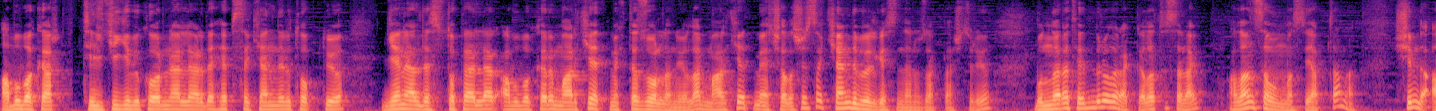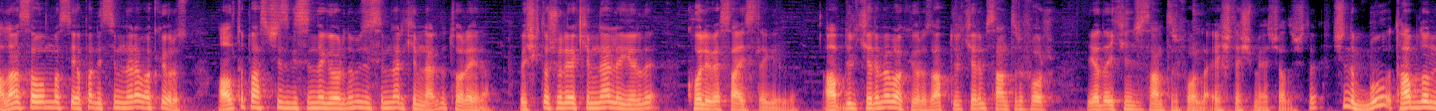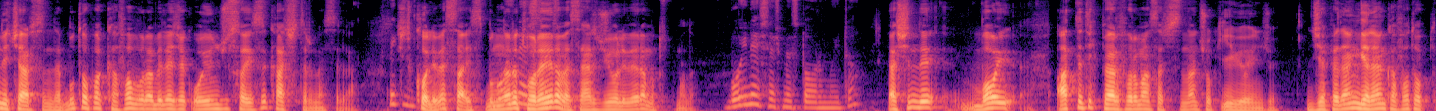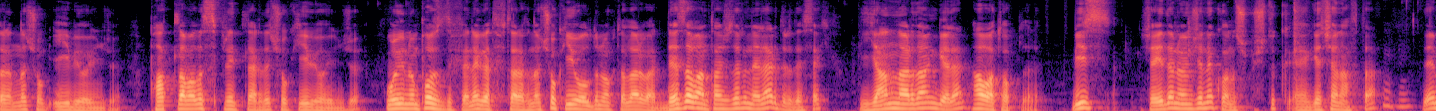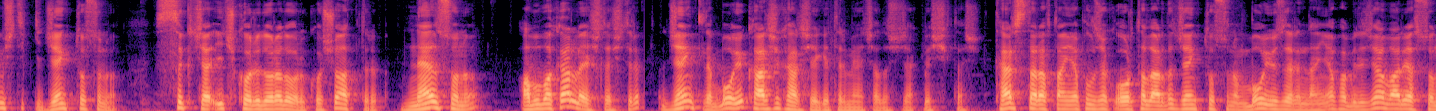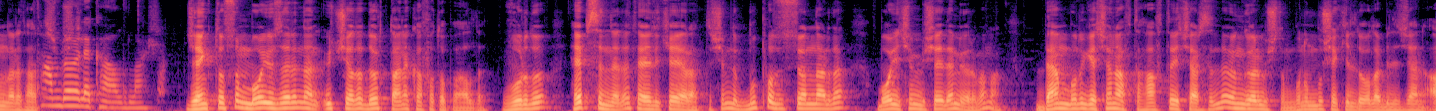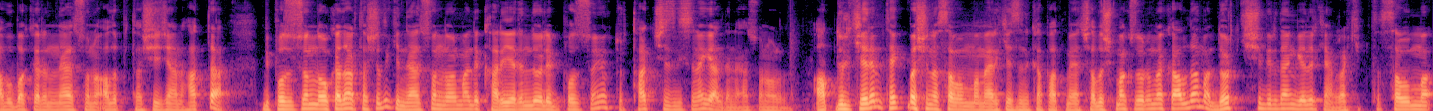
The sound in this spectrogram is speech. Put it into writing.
Abu Bakar tilki gibi kornerlerde hep sekenleri topluyor. Genelde stoperler Abubakar'ı marke etmekte zorlanıyorlar. Marke etmeye çalışırsa kendi bölgesinden uzaklaştırıyor. Bunlara tedbir olarak Galatasaray alan savunması yaptı ama şimdi alan savunması yapan isimlere bakıyoruz. Altı pas çizgisinde gördüğümüz isimler kimlerdi? Torreira. Beşiktaş oraya kimlerle girdi? Koli ve Sais'le girdi. Abdülkerim'e bakıyoruz. Abdülkerim santrfor ya da ikinci santrforla eşleşmeye çalıştı. Şimdi bu tablonun içerisinde bu topa kafa vurabilecek oyuncu sayısı kaçtır mesela? Peki İşte Koli ve Saiz. Bunları Boyun Torreira ve Sergio Oliveira mı tutmalı? boyun eşleşmesi doğru muydu? Ya şimdi Boy atletik performans açısından çok iyi bir oyuncu. Cepheden gelen kafa toplarında çok iyi bir oyuncu. Patlamalı sprintlerde çok iyi bir oyuncu. Oyunun pozitif ve negatif tarafında çok iyi olduğu noktalar var. Dezavantajları nelerdir desek? Yanlardan gelen hava topları. Biz şeyden önce ne konuşmuştuk e, geçen hafta? Demiştik ki Cenk Tosun'u sıkça iç koridora doğru koşu attırıp Nelson'u Abubakar'la eşleştirip Cenk'le boyu karşı karşıya getirmeye çalışacak Beşiktaş. Ters taraftan yapılacak ortalarda Cenk Tosun'un boy üzerinden yapabileceği varyasyonları tartışmış. Tam da öyle kaldılar. Cenk Tosun boy üzerinden 3 ya da 4 tane kafa topu aldı. Vurdu. Hepsinde de tehlike yarattı. Şimdi bu pozisyonlarda boy için bir şey demiyorum ama ben bunu geçen hafta hafta içerisinde öngörmüştüm. Bunun bu şekilde olabileceğini, Abu Bakar'ın Nelson'u alıp taşıyacağını. Hatta bir pozisyonda o kadar taşıdı ki Nelson normalde kariyerinde öyle bir pozisyon yoktur. Taç çizgisine geldi Nelson orada. Abdülkerim tek başına savunma merkezini kapatmaya çalışmak zorunda kaldı ama 4 kişi birden gelirken rakip savunma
